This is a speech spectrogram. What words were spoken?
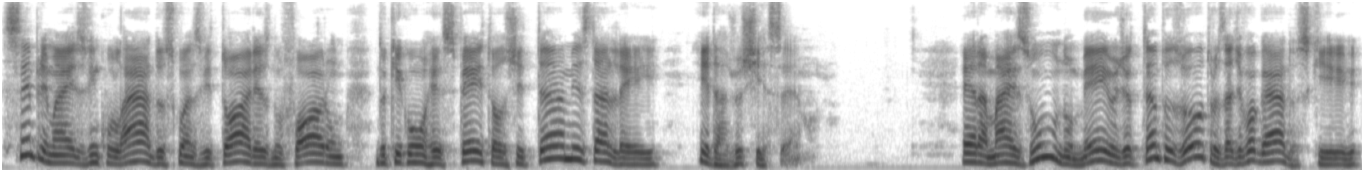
sempre mais vinculados com as vitórias no fórum do que com o respeito aos ditames da lei e da justiça. Era mais um no meio de tantos outros advogados que,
